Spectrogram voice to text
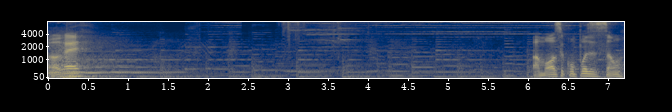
Ok. Famosa composição.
